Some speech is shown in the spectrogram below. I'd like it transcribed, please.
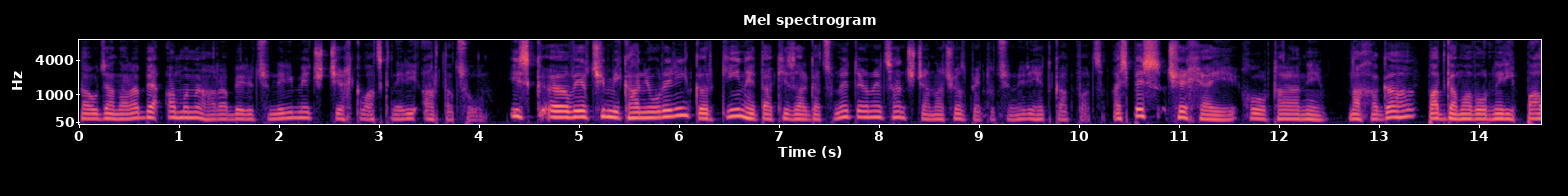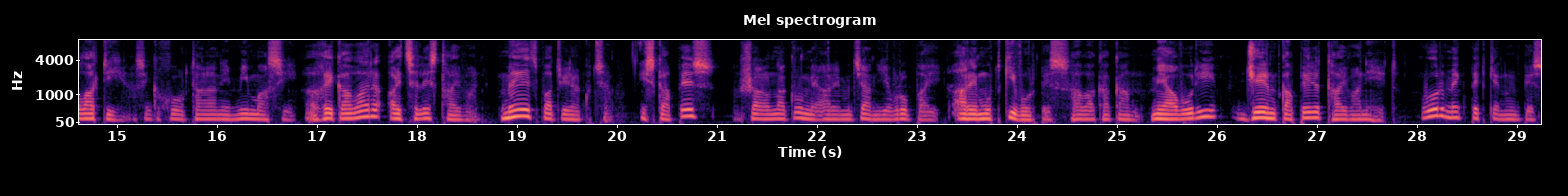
Սաուդյան Արաբիա ԱՄՆ հարաբերությունների մեջ ճեղքվածքների արտացոլում։ Իսկ վերջի մի քանի օրերին կրկին հետաքի զարգացումներ տեղ ունեցան չճանաչված պետությունների հետ կապված։ Այսպես Չեխիայի խորհրդարանի նախագահը падգամավորների պալատի, ասենք խորհրդարանի մի մասի ղեկավարը այցելեց Թայվան։ Մեծ պատվիրակությամբ։ Իսկապես շարունակվում է արեմության Եվրոպայի արեմուտքի որպես հավաքական միավորի ջերմ կապերը Թայվանի հետ, որը մենք պետք է նույնպես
